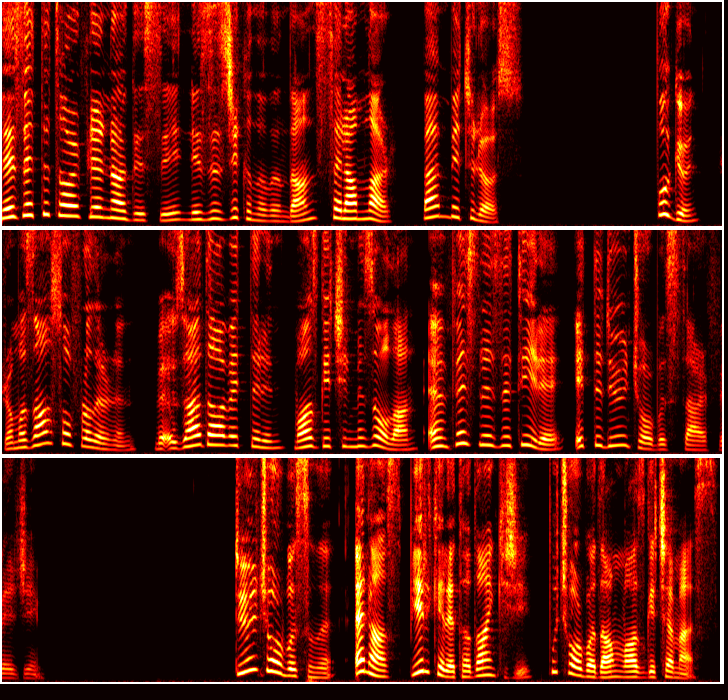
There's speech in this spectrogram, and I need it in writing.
Lezzetli Tariflerin Adresi Lezizci kanalından selamlar. Ben Betül Öz. Bugün Ramazan sofralarının ve özel davetlerin vazgeçilmezi olan enfes lezzetiyle etli düğün çorbası tarif vereceğim. Düğün çorbasını en az bir kere tadan kişi bu çorbadan vazgeçemez.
